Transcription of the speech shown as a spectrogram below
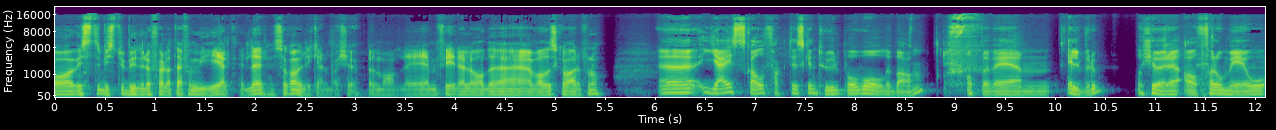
Og hvis, hvis du begynner å føle at det er for mye hjelpemidler, så kan du ikke gjerne bare kjøpe en vanlig M4, eller hva det, hva det skal være for noe. Jeg skal faktisk en tur på Vålerbanen oppe ved mm, Elverum og kjøre Alfa Romeo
